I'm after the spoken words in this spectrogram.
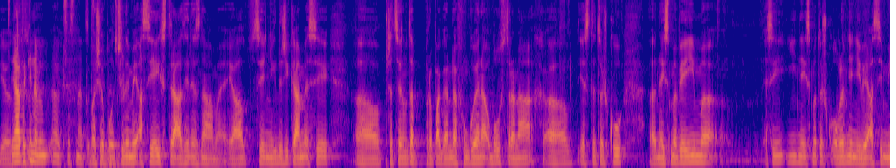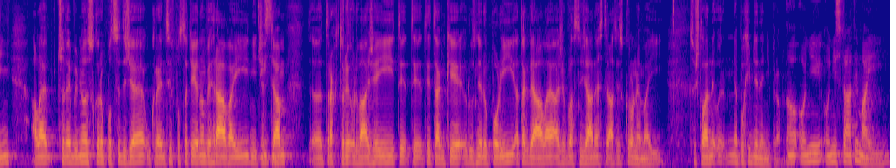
je. Já taky nevím eh, přesné počty. Vašeho počili my asi jejich ztráty neznáme. Já si někdy říkám, jestli uh, přece jenom ta propaganda funguje na obou stranách, uh, jestli trošku uh, nejsme v jejím jestli jí nejsme trošku ovlivněni, vy asi míň, ale člověk by měl skoro pocit, že Ukrajinci v podstatě jenom vyhrávají, ničí Jasně. tam, eh, traktory odvážejí ty, ty, ty tanky různě do polí a tak dále a že vlastně žádné ztráty skoro nemají, což ale nepochybně není pravda. No, oni, oni ztráty mají.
